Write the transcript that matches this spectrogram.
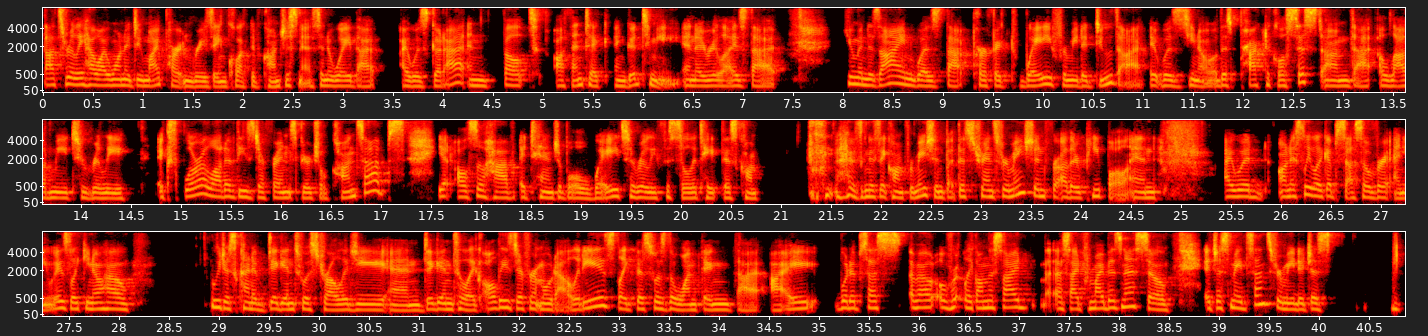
that's really how I want to do my part in raising collective consciousness in a way that I was good at and felt authentic and good to me. And I realized that human design was that perfect way for me to do that. It was, you know, this practical system that allowed me to really explore a lot of these different spiritual concepts, yet also have a tangible way to really facilitate this com- I was going to say confirmation, but this transformation for other people. And I would honestly like obsess over it anyways. Like, you know how we just kind of dig into astrology and dig into like all these different modalities. Like this was the one thing that i would obsess about over like on the side aside from my business. So it just made sense for me to just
